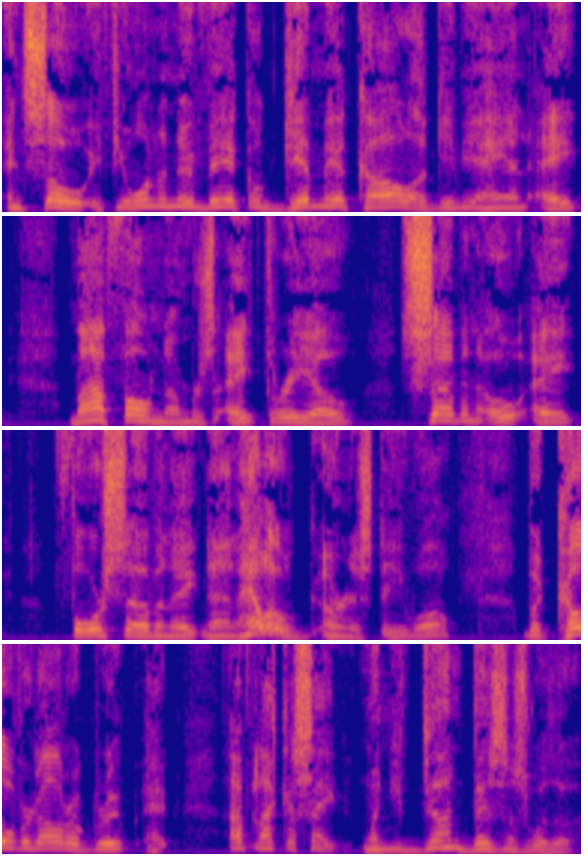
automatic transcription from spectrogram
And so if you want a new vehicle, give me a call. I'll give you a hand. Eight. My phone number's is 830 708 4789. Hello, Ernest Ewall. But Covert Auto Group, like I say, when you've done business with a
